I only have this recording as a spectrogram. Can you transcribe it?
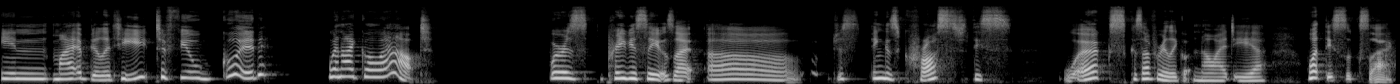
in my ability to feel good when I go out. Whereas previously it was like, oh, just fingers crossed this works because I've really got no idea what this looks like.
